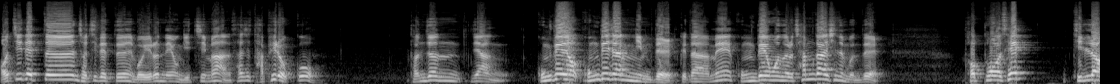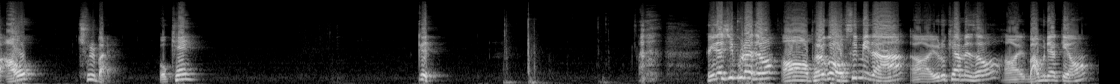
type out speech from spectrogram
어찌됐든, 저찌됐든, 뭐 이런 내용 있지만, 사실 다 필요 없고, 던전, 그냥, 공대, 공대장님들, 그 다음에 공대원으로 참가하시는 분들, 버퍼 셋, 딜러 아홉, 출발. 오케이? 끝. 굉장히 심플하죠? 어, 별거 없습니다. 어, 이렇게 하면서, 어, 마무리할게요.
